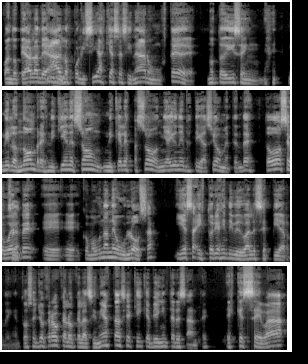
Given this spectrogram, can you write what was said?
Cuando te hablan de, ah, los policías que asesinaron ustedes, no te dicen ni los nombres, ni quiénes son, ni qué les pasó, ni hay una investigación, ¿me entendés? Todo se vuelve eh, eh, como una nebulosa y esas historias individuales se pierden. Entonces yo creo que lo que la cineasta hace aquí, que es bien interesante, es que se va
